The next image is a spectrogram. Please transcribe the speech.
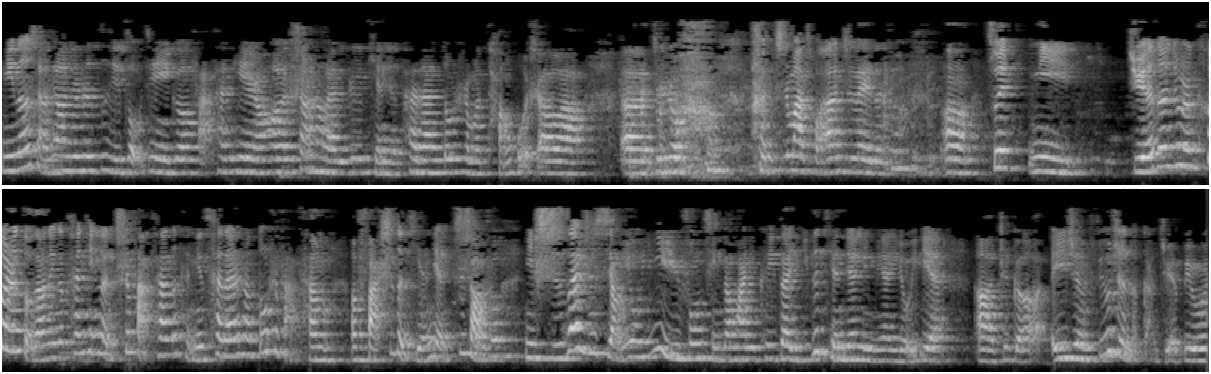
你能想象就是自己走进一个法餐厅，然后上上来的这个甜点菜单都是什么糖火烧啊，呃，这种 芝麻团之类的，就嗯，所以你。觉得就是客人走到那个餐厅的吃法餐，那肯定菜单上都是法餐，呃法式的甜点。至少说你实在是想用异域风情的话，你可以在一个甜点里面有一点啊这个 Asian fusion 的感觉。比如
